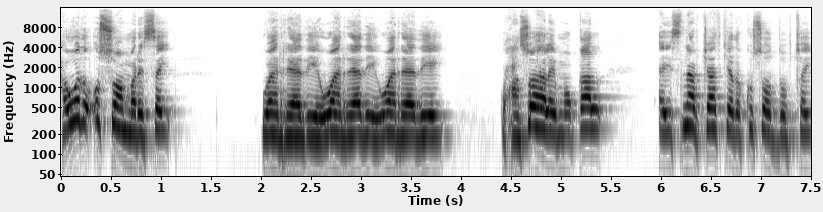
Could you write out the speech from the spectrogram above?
hawada u soo marisay. Waan raadiyey waan raadiyey waan raadiyey. Waxaan soo helay muuqaal ay snabchatkeeda ku soo duubtay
